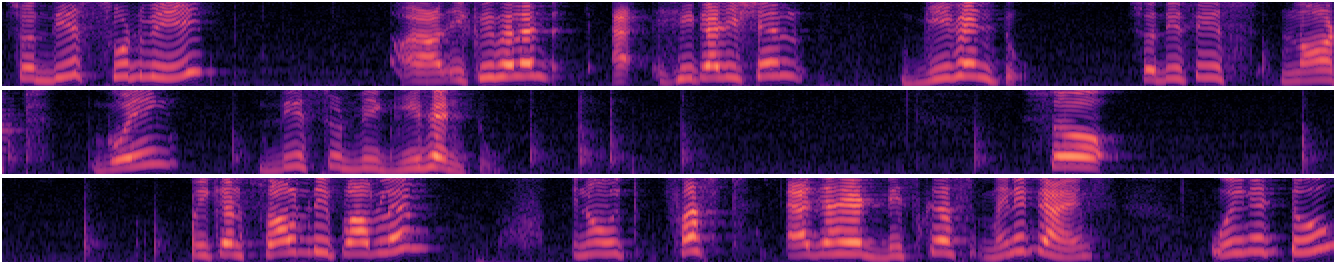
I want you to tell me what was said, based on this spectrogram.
So, this should be uh, equivalent uh, heat addition given to. So, this is not going this should be given to. So, we can solve the problem you know first as I had discussed many times we need to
